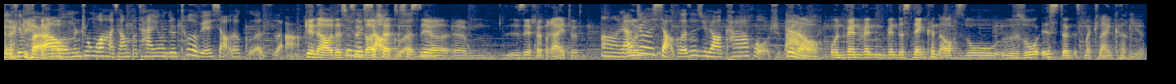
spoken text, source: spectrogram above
笔记本啊。 Genau. 我们中 国好像不太用，就是特别小的格子啊。Genau, das ist in Deutschland das ist sehr, ähm, sehr verbreitet. 嗯，然后这个小格子就叫 Karo 是吧？。Genau. Und wenn, wenn, wenn das Denken auch so, so ist, dann ist man kleinkariert.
